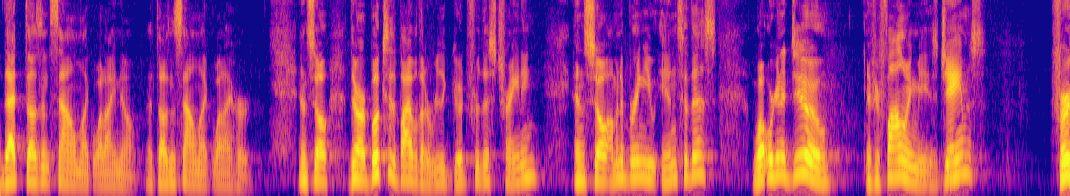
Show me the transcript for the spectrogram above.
that doesn't sound like what I know. That doesn't sound like what I heard. And so there are books of the Bible that are really good for this training. And so I'm going to bring you into this. What we're going to do, if you're following me, is James, 1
